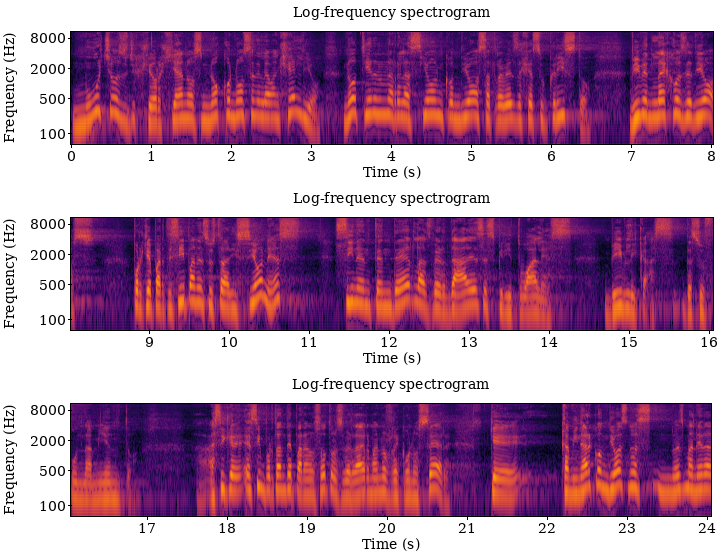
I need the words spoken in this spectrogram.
muchos georgianos no conocen el Evangelio, no tienen una relación con Dios a través de Jesucristo, viven lejos de Dios porque participan en sus tradiciones sin entender las verdades espirituales, bíblicas, de su fundamento. Así que es importante para nosotros, ¿verdad, hermanos?, reconocer que caminar con Dios no es, no es manera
